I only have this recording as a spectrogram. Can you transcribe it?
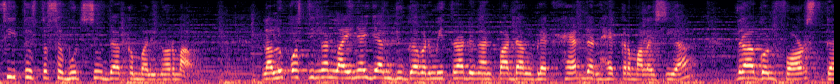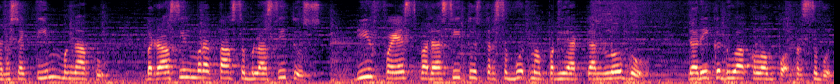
situs tersebut sudah kembali normal. Lalu postingan lainnya yang juga bermitra dengan Padang Black Hat dan hacker Malaysia, Dragon Force Ganosek Team mengaku berhasil meretas 11 situs Di face pada situs tersebut memperlihatkan logo dari kedua kelompok tersebut.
